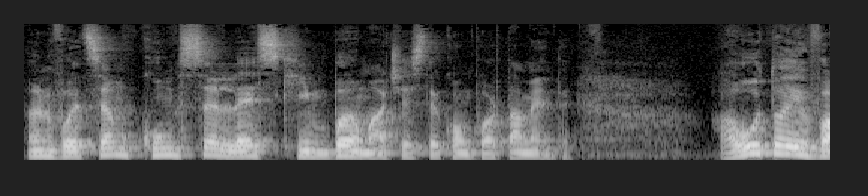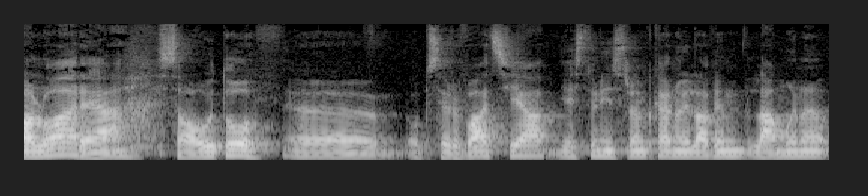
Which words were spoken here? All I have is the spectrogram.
învățăm cum să le schimbăm aceste comportamente. Autoevaluarea sau auto-observația este un instrument pe care noi îl avem la mână,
